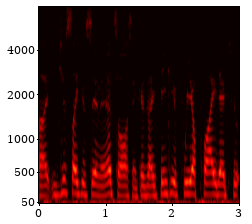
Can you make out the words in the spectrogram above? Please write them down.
uh just like you said, man, that's awesome because I think if we apply that to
